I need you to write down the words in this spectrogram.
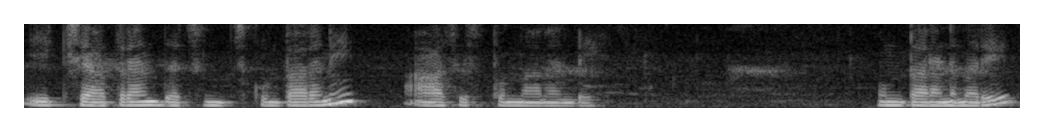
ఈ క్షేత్రాన్ని దర్శించుకుంటారని ఆశిస్తున్నానండి. ఉంటానండి మరి.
